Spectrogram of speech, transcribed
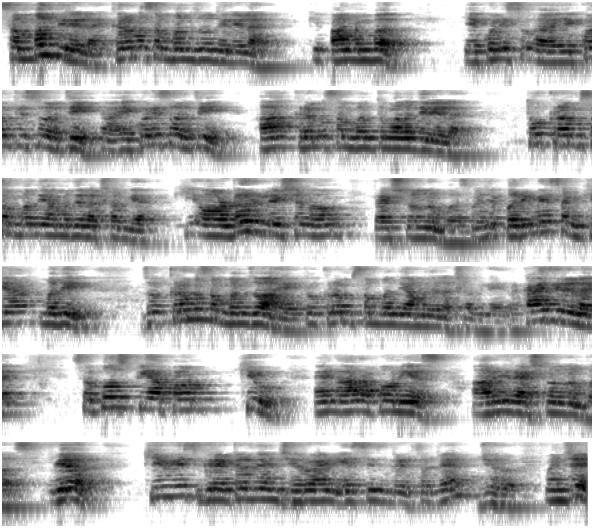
संबंध दिलेला आहे क्रमसंबंध जो दिलेला आहे की पान नंबर एकोणीस एकोणतीस वरती एकोणीस वरती हा क्रमसंबंध तुम्हाला दिलेला आहे. तो क्रमसंबंध यामध्ये लक्षात घ्या की order relation on rational numbers म्हणजे परिमेय संख्या मधील जो क्रमसंबंध जो आहे तो क्रमसंबंध यामध्ये लक्षात घ्यायचा. काय दिलेला आहे? Suppose P upon Q and R upon S are the rational numbers where Q is greater than zero and S is greater than zero म्हणजे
